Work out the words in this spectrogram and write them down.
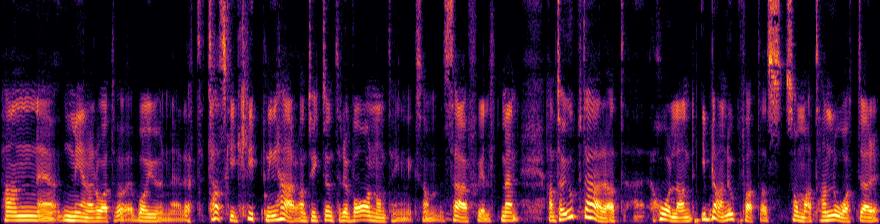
han eh, menar då att det var, ju en rätt taskig klippning här. Han tyckte inte det var någonting liksom särskilt. Men han tar ju upp det här att Holland ibland uppfattas som att han låter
